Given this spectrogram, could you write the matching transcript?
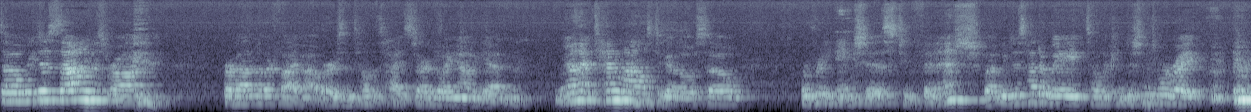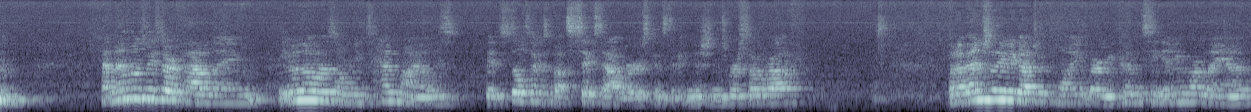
So we just sat on this rock for about another five hours until the tide started going out again. We only had ten miles to go, so we're pretty anxious to finish, but we just had to wait till the conditions were right. and then once we started paddling, even though it was only ten miles, it still took us about six hours because the conditions were so rough. But eventually we got to a point where we couldn't see any more land.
